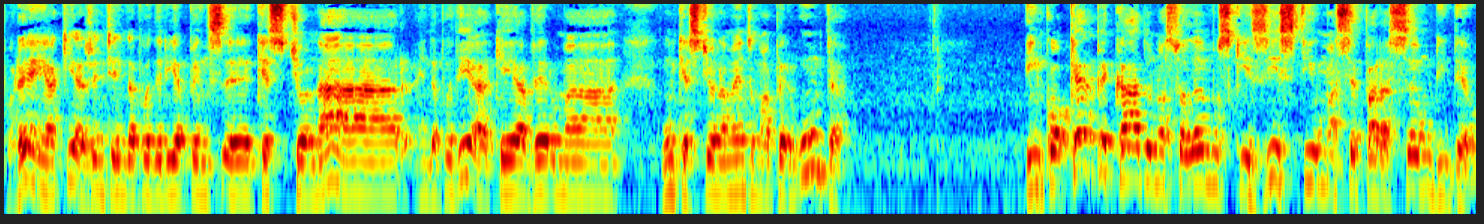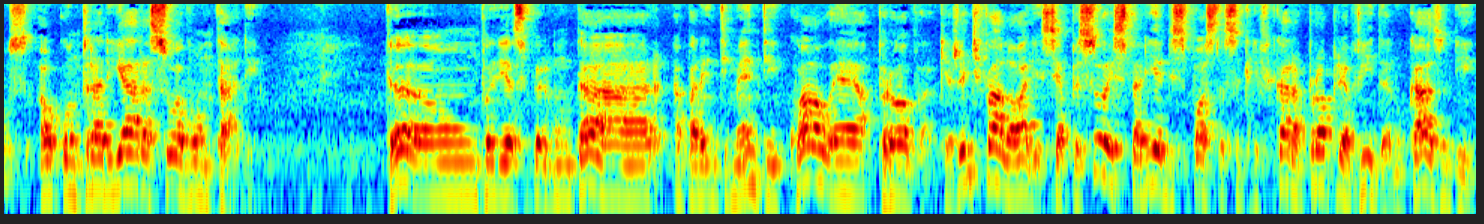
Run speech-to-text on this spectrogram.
Porém, aqui a gente ainda poderia pensar, questionar, ainda aqui haver uma, um questionamento, uma pergunta. Em qualquer pecado, nós falamos que existe uma separação de Deus, ao contrariar a sua vontade. Então, poderia se perguntar, aparentemente, qual é a prova? Que a gente fala, olha, se a pessoa estaria disposta a sacrificar a própria vida, no caso de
